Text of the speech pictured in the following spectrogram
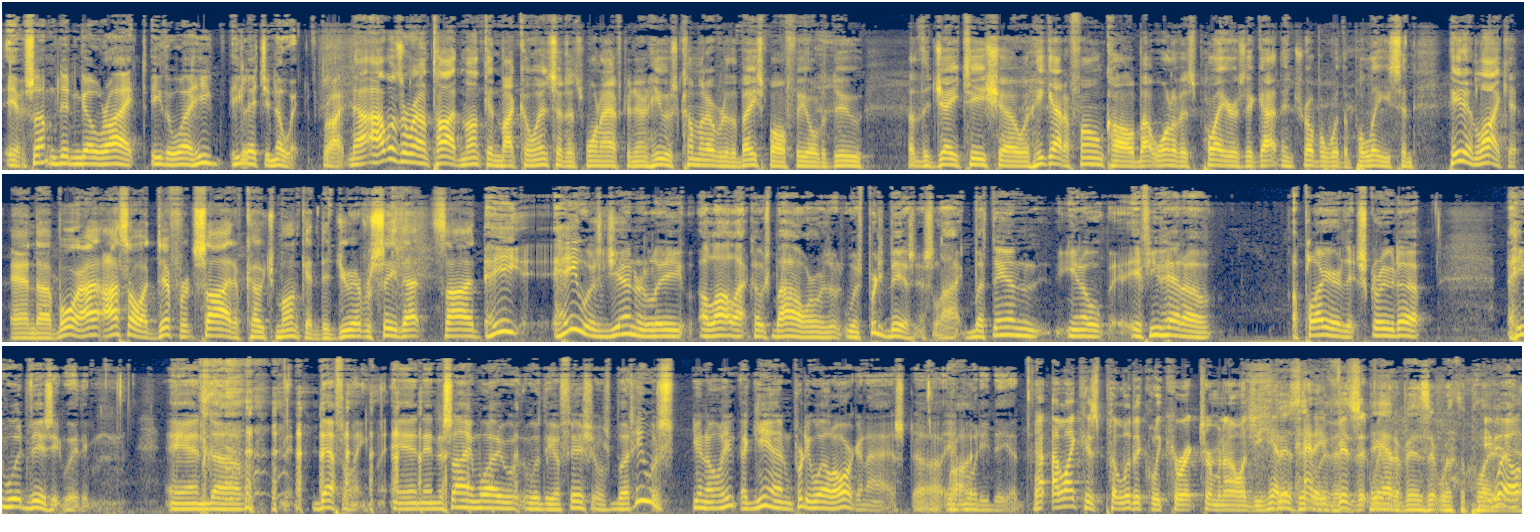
if something didn't go right either way he he let you know it. Right. Now, I was around Todd Monken by coincidence one afternoon. He was coming over to the baseball field to do the JT show, and he got a phone call about one of his players had gotten in trouble with the police, and he didn't like it. And uh, boy, I, I saw a different side of Coach Monken. Did you ever see that side? he he was generally a lot like Coach Bower was was pretty businesslike. But then you know if you had a a player that screwed up, he would visit with him and uh, definitely, and in the same way with, with, the officials. But he was, you know, he, again pretty well organized uh, in right. what he did. I, I, like his politically correct terminology. He had, a, had a visit. He had a visit with the player. Well,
